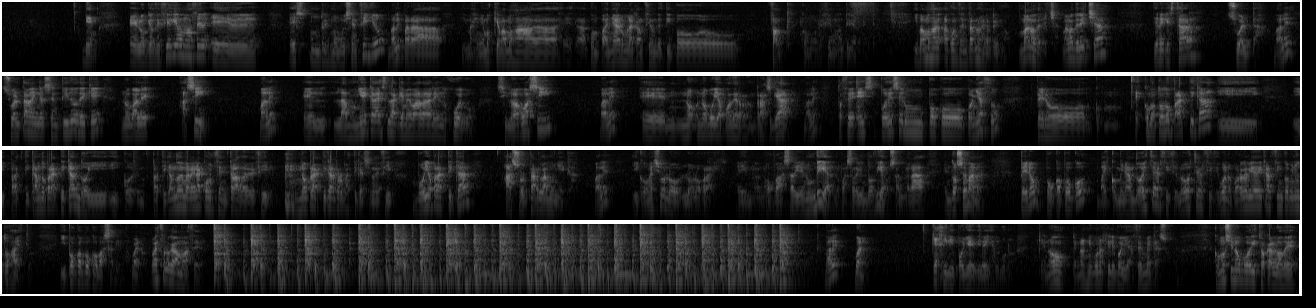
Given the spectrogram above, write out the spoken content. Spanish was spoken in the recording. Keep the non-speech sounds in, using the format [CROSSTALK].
Bien, eh, lo que os decía que íbamos a hacer eh, es un ritmo muy sencillo, ¿vale? Para, imaginemos que vamos a, acompañar una canción de tipo funk, como decíamos anteriormente. Y vamos a concentrarnos en el ritmo. Mano derecha. Mano derecha tiene que estar suelta, ¿vale? Suelta en el sentido de que no vale así, ¿vale? La muñeca es la que me va a dar el juego. Si lo hago así, ¿vale? Eh, no, voy a poder rasguear, ¿vale? Entonces es, puede ser un poco coñazo, pero es como todo práctica y, practicando, practicando y, y, practicando de manera concentrada, es decir, [CLEARS THROAT] no practicar por practicar, sino decir, voy a practicar a soltar la muñeca, ¿vale? y con eso lo, lográis. Eh, no, os va a salir en un día, no va a salir en dos días, os saldrá en dos semanas, pero poco a poco vais combinando este ejercicio, luego este ejercicio. Bueno, por ahora le voy a dedicar cinco minutos a esto, y poco a poco va saliendo. Bueno, pues esto es lo que vamos a hacer. ¿Vale? Bueno, qué gilipollez, diréis algunos. Que no, que no es ninguna gilipollez, hacerme caso. ¿Cómo si no podéis tocar lo de...?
